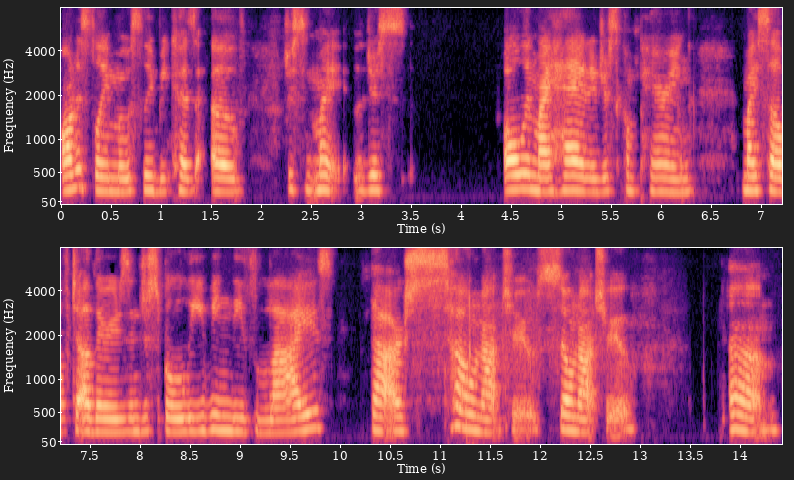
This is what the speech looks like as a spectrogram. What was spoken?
honestly mostly because of just my just all in my head and just comparing myself to others and just believing these lies that are so not true, so not true. Um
